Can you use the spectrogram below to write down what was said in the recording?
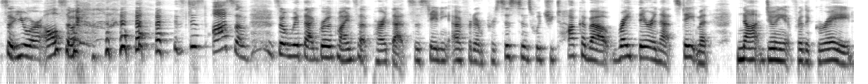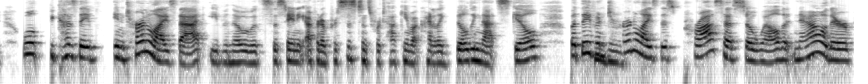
So you are also, it's just awesome. So with that growth mindset part, that sustaining effort and persistence, which you talk about right there in that statement, not doing it for the grade. Well, because they've internalized that, even though with sustaining effort and persistence, we're talking about kind of like building that skill, but they've mm-hmm. internalized this process so well that now they're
